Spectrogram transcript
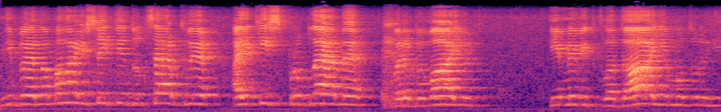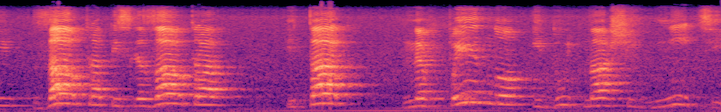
ніби намагаюся йти до церкви, а якісь проблеми перебивають. І ми відкладаємо, дорогі, завтра, післязавтра. І так невпинно ідуть наші дні ці.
